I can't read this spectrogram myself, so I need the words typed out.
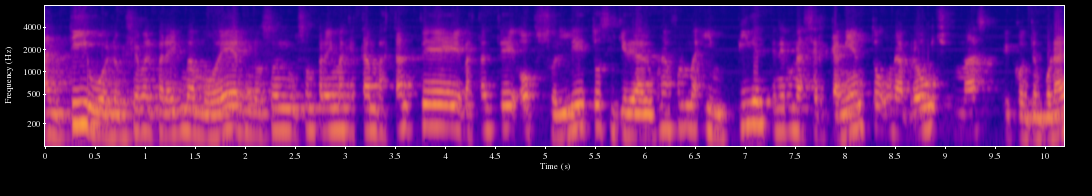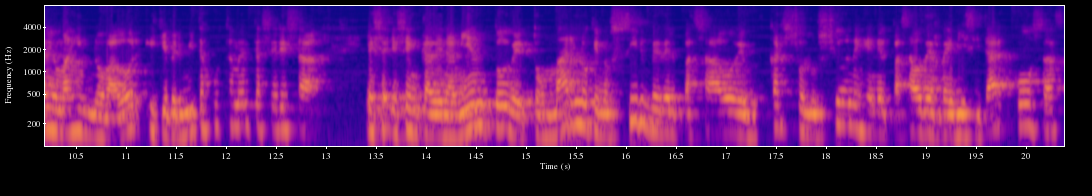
antiguos, lo que se llama el paradigma moderno, son, son paradigmas que están bastante, bastante obsoletos y que de alguna forma impiden tener un acercamiento, un approach más eh, contemporáneo, más innovador y que permita justamente hacer esa, ese, encadenamiento de tomar lo que nos sirve del pasado, de buscar soluciones en el pasado, de revisitar cosas,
